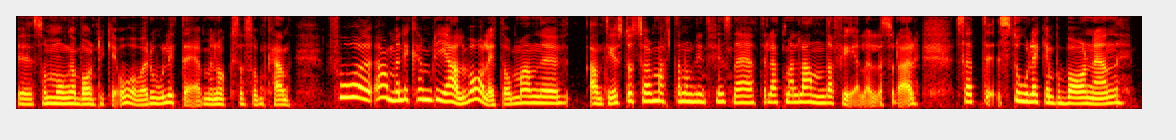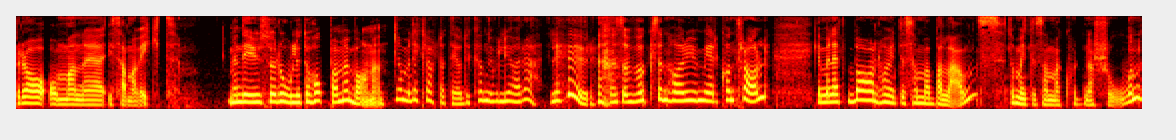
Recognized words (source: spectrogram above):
Eh, som många barn tycker, åh vad roligt det är. Men också som kan få, ja men det kan bli allvarligt om man eh, antingen studsar av mattan om det inte finns nät eller att man landar fel eller sådär. Så att storleken på barnen, bra om man är i samma vikt. Men det är ju så roligt att hoppa med barnen. Ja men det är klart att det är och det kan du väl göra, eller hur? Men som vuxen har du ju mer kontroll. Jag menar ett barn har inte samma balans, de har inte samma koordination.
